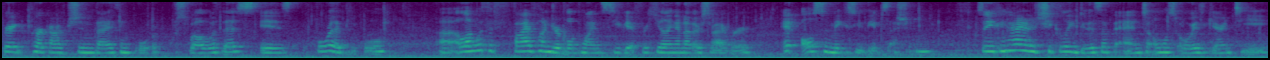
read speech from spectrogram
great perk option that I think works well with this is for the people. Uh, along with the 500 blood points you get for healing another survivor, it also makes you the obsession. So you can kind of cheekily do this at the end to almost always guarantee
